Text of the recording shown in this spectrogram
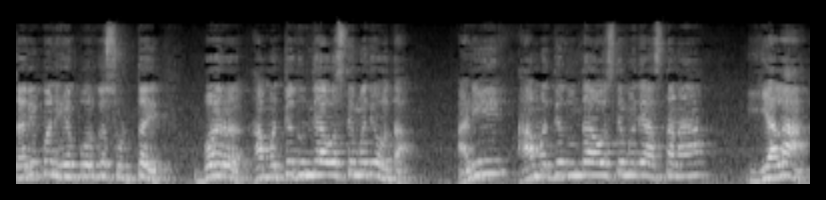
तरी पण हे पोरग सुटतंय. बर हा मध्यधुंदी अवस्थेमध्ये होता. आणि हा मध्यधुंद अवस्थेमध्ये असताना याला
